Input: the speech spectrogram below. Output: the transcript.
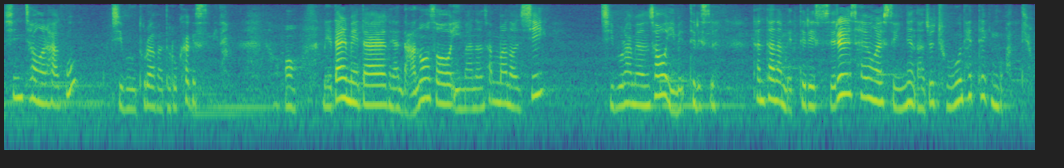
신청을 하고 집으로 돌아가도록 하겠습니다. 어, 매달 매달 그냥 나눠서 2만원 3만원씩 지불하면서 이 매트리스 탄탄한 매트리스를 사용할 수 있는 아주 좋은 혜택인 것 같아요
